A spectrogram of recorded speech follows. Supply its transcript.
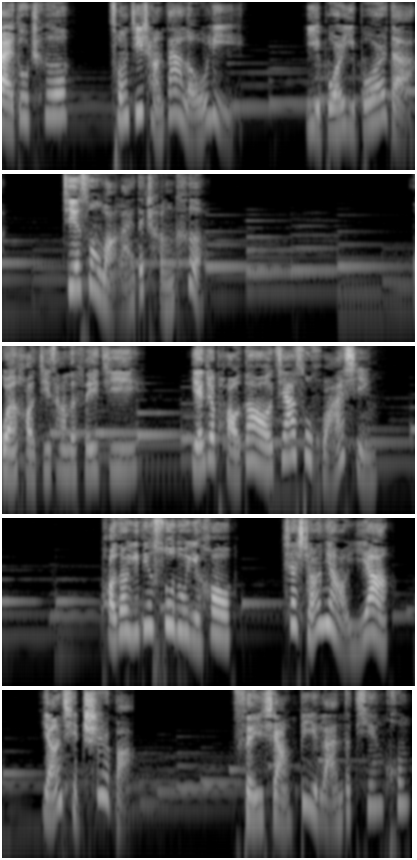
摆渡车从机场大楼里一波一波的接送往来的乘客。关好机舱的飞机沿着跑道加速滑行，跑到一定速度以后，像小鸟一样扬起翅膀，飞向碧蓝的天空。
